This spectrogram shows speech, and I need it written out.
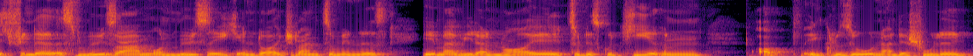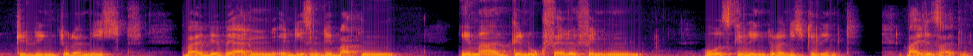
Ich finde es mühsam und müßig in Deutschland zumindest immer wieder neu zu diskutieren, ob Inklusion an der Schule gelingt oder nicht, weil wir werden in diesen Debatten immer genug Fälle finden, wo es gelingt oder nicht gelingt. Beide Seiten.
